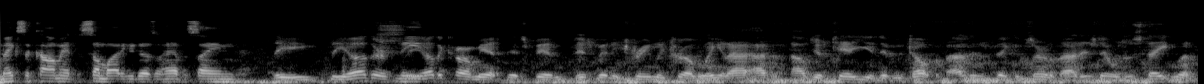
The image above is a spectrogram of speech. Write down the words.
makes a comment to somebody who doesn't have the same. the the other the other comment that's been that's been extremely troubling, and I, I I'll just tell you that we've talked about it and been concerned about it, is there was a statement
